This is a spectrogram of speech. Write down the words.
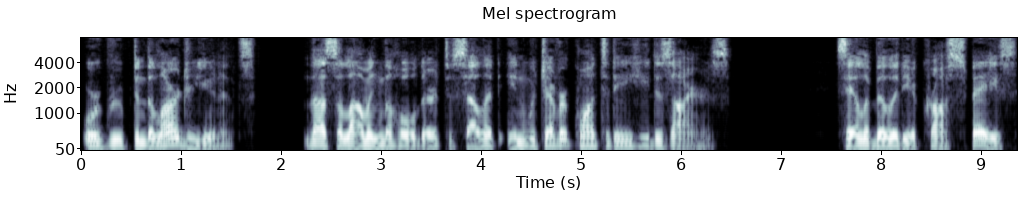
or grouped into larger units, thus allowing the holder to sell it in whichever quantity he desires. Saleability across space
